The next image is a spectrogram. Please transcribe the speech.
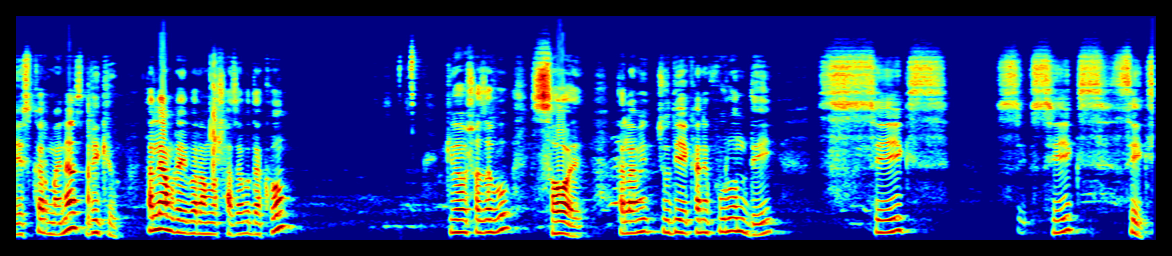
B square minus B cube তাহলে আমরা এবার আমরা সাজাবো, দেখো। কীভাবে সাজাবো? ছয়। তাহলে আমি যদি এখানে পূরণ দিই সিক্স সিক্স সিক্স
